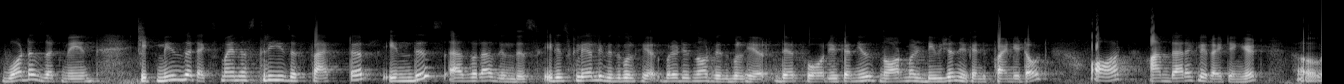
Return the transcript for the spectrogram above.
what does that mean? It means that x minus 3 is a factor in this as well as in this. It is clearly visible here but it is not visible here. Therefore you can use normal division. You can find it out. Or I'm directly writing it. Uh,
